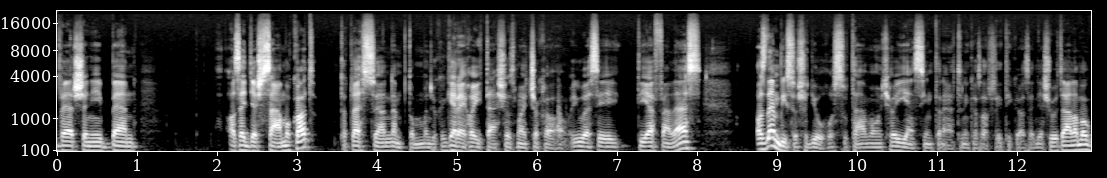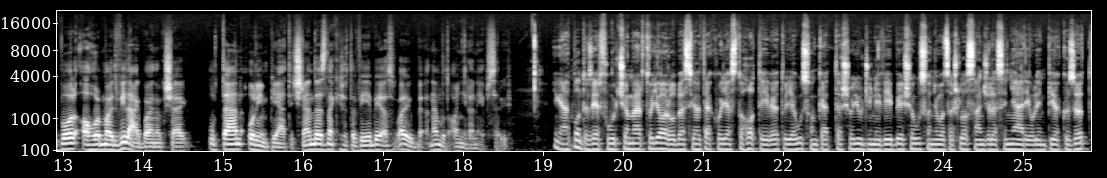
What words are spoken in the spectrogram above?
versenyében az egyes számokat, tehát lesz olyan, nem tudom, mondjuk a gerejhajítás az majd csak a USA TF-en lesz, az nem biztos, hogy jó hosszú távon, hogyha ilyen szinten eltűnik az atlétika az Egyesült Államokból, ahol majd világbajnokság után olimpiát is rendeznek, és hát a VB az valljuk be, nem volt annyira népszerű. Igen, hát pont ezért furcsa, mert hogy arról beszéltek, hogy ezt a hat évet, ugye a 22-es a Eugene VB és a 28-as Los Angeles-i nyári olimpia között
